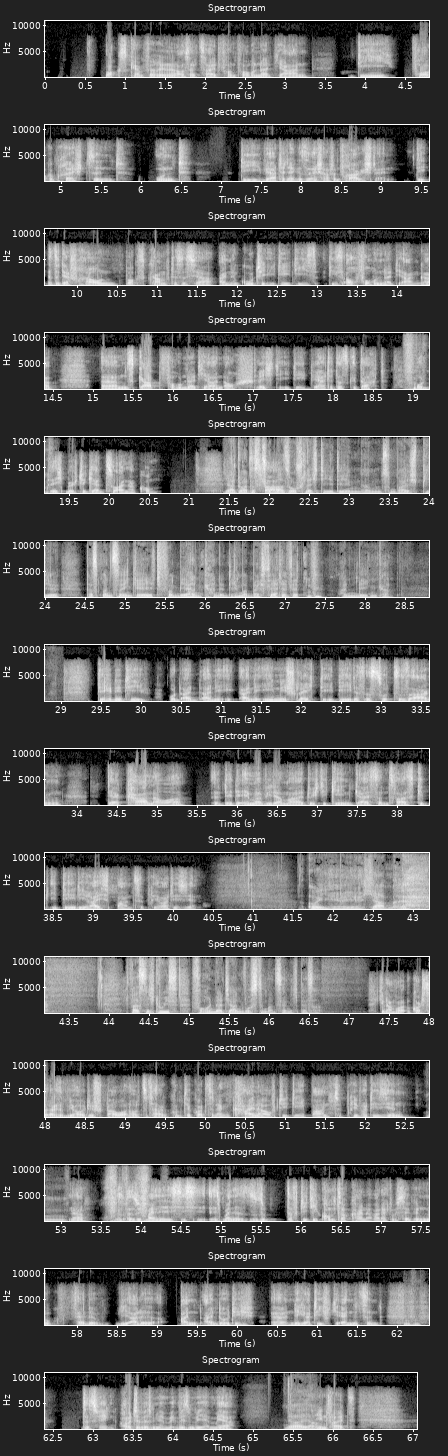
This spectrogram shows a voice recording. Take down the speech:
Boxkämpferinnen aus der Zeit von vor 100 Jahren, die vorgeprescht sind und die Werte der Gesellschaft in Frage stellen die, also der Frauenboxkampf, das ist ja eine gute Idee, die es, die es auch vor 100 Jahren gab. Ähm, es gab vor 100 Jahren auch schlechte Ideen. Wer hätte das gedacht? Und ich möchte gern zu einer kommen. Ja, du hattest schon mal so schlechte Ideen. Ähm, zum Beispiel, dass man sein Geld vermehren kann, indem man bei Pferdewetten anlegen kann. Definitiv. Und ein, eine, eine ähnlich schlechte Idee, das ist sozusagen der Karlauer, der, der immer wieder mal durch die Gegend geistert. Und zwar, es gibt Idee, die Reichsbahn zu privatisieren. Oh je, oh je. ja, äh, ich weiß nicht, Luis, vor 100 Jahren wusste man es ja nicht besser. Genau, Gott sei Dank sind wir heute schlauer und heutzutage kommt ja Gott sei Dank keiner auf die Idee, Bahn zu privatisieren. Mhm. Ja, also ich meine, ich, ich, ich meine, so auf die Idee kommt doch keiner, weil da gibt es ja genug Fälle, die alle ein, eindeutig äh, negativ geendet sind. Mhm. Deswegen, heute wissen wir, wissen wir ja mehr. Ja, ja. Jedenfalls,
